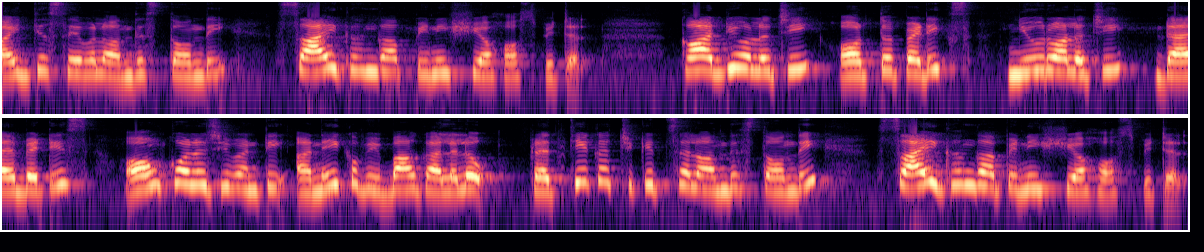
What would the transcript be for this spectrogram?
వైద్య సేవలు అందిస్తోంది సాయి గంగా పినిషియా hospital. Cardiology orthopaedics neurology diabetes oncology వంటి అనేక విభాగాలలో ప్రత్యేక చికిత్సలు అందిస్తోంది సాయి గంగా పెనీషియా హాస్పిటల్.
